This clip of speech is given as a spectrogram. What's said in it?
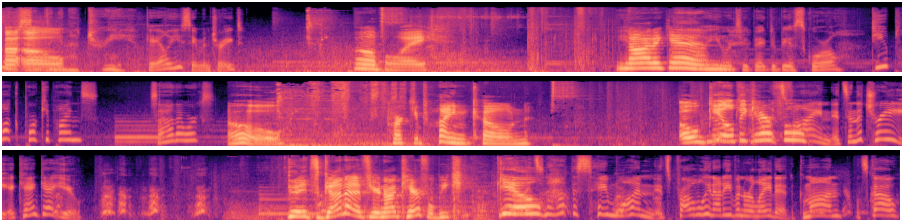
Uh oh. in that tree. Gale, you seem intrigued. Oh boy. Yeah, Not I thought again. you were too big to be a squirrel. Do you pluck porcupines? Is that how that works? Oh. Porcupine cone. Oh, Gil, be careful. It's fine. It's in the tree. It can't get you. It's gonna if you're not careful. Be Gil. It's not the same one. It's probably not even related. Come on, let's go.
